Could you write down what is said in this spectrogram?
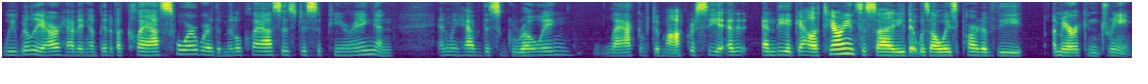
we really are having a bit of a class war where the middle class is disappearing and, and we have this growing lack of democracy and, and the egalitarian society that was always part of the American dream.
